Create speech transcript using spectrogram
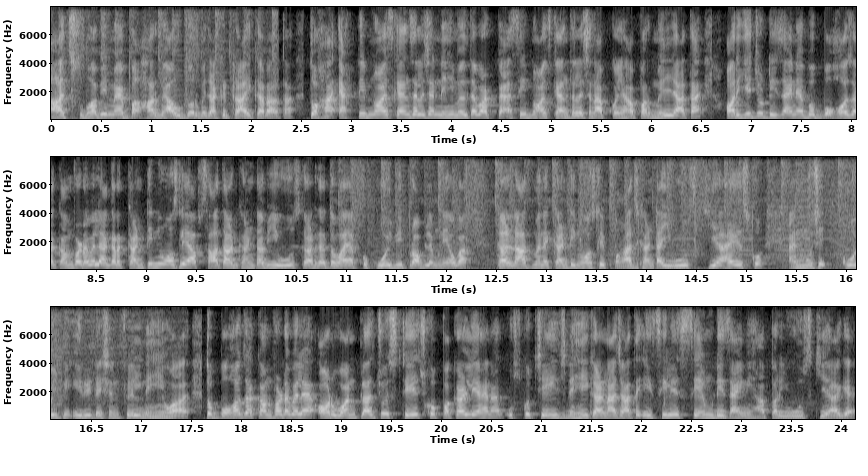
आज सुबह भी मैं बाहर में आउटडोर में जाकर ट्राई कर रहा था तो हाँ एक्टिव नॉइस कैंसिलेशन नहीं मिलता बट पैसिव नॉइस कैंसिलेशन आपको यहाँ पर मिल जाता है। और ये जो डिज़ाइन है वो बहुत ज़्यादा कंफर्टेबल है। अगर कंटिन्यूसली आप सात आठ घंटा भी यूज़ करते हैं तो भाई आपको कोई भी प्रॉब्लम नहीं होगा। कल रात मैंने कंटिन्यूसली पाँच घंटा यूज़ किया है इसको एंड मुझे कोई भी इरिटेशन फील नहीं हुआ। है। तो बहुत ज़्यादा कंफर्टेबल है और वन प्लस जो स्टेज को पकड़ लिया है ना, उसको चेंज नहीं करना चाहते, इसीलिए सेम डिज़ाइन यहाँ पर यूज़ किया गया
